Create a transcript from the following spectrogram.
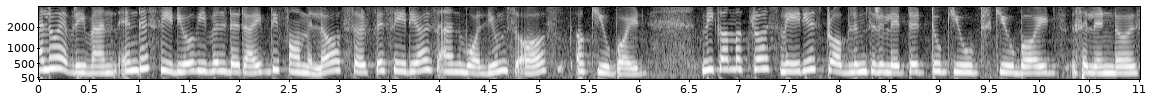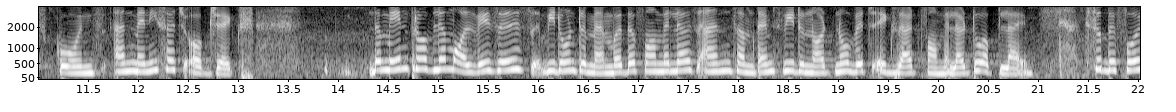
Hello everyone, in this video we will derive the formula of surface areas and volumes of a cuboid. We come across various problems related to cubes, cuboids, cylinders, cones and many such objects the main problem always is we don't remember the formulas and sometimes we do not know which exact formula to apply. So before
